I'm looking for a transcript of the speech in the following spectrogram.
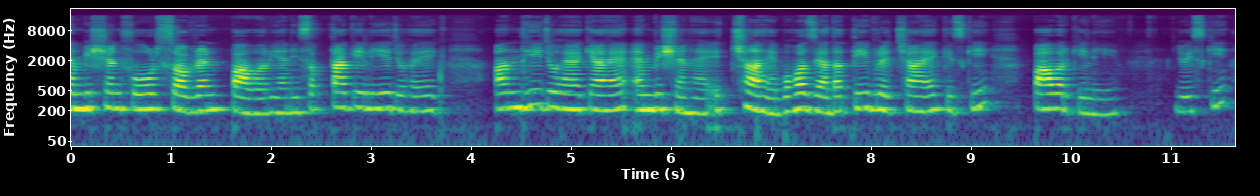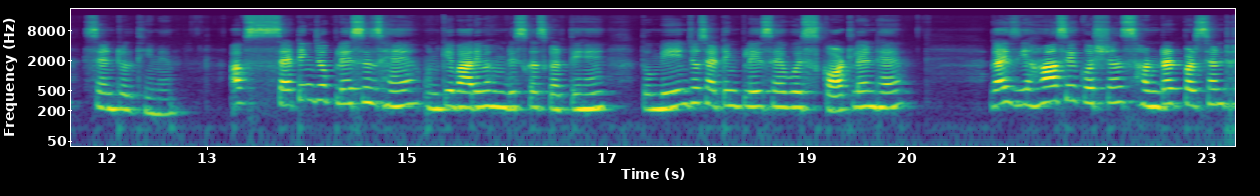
ambition for sovereign power यानी सत्ता के लिए जो है एक अंधी जो है, क्या है एम्बिशन है, इच्छा है, बहुत ज़्यादा तीव्र इच्छा है किसकी? पावर के लिए, जो इसकी सेंट्रल थीम है। अब सेटिंग जो प्लेसेस हैं, उनके बारे में हम डिस्कस करते हैं। तो मेन जो सेटिंग प्लेस है, वो स्कॉटलैंड है। गाइज़ यहाँ से क्वेश्चंस हंड्रेड परसेंट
